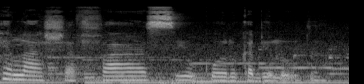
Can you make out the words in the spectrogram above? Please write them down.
Relaxa a face e o couro cabeludo.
